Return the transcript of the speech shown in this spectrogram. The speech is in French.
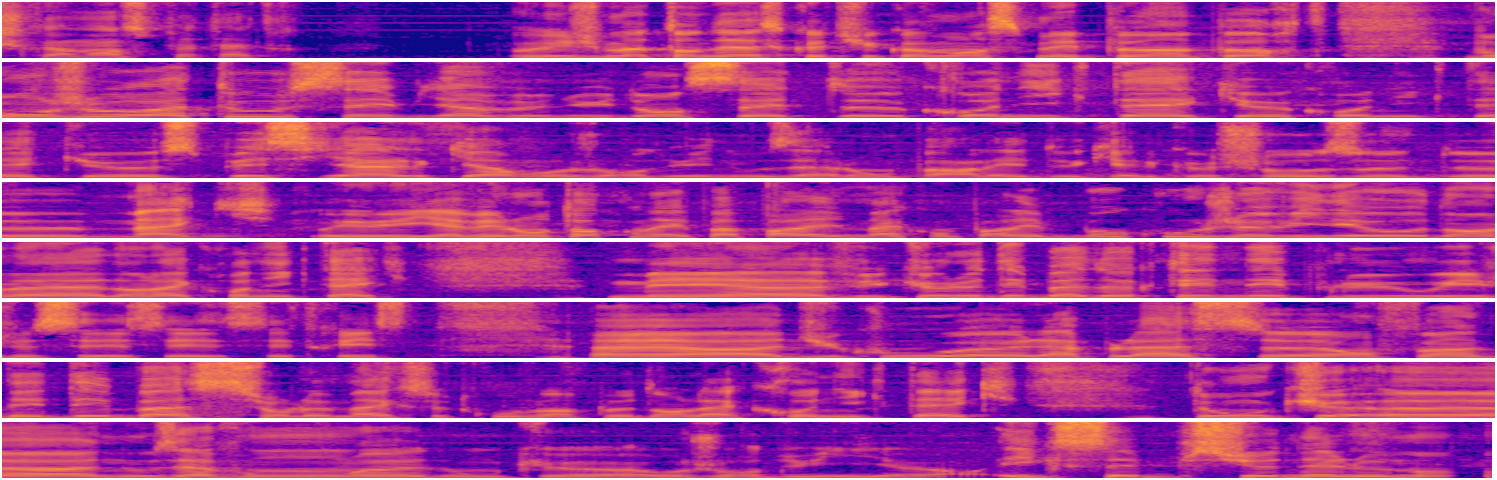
Je commence peut-être? Oui, je m'attendais à ce que tu commences, mais peu importe. Bonjour à tous et bienvenue dans cette chronique tech, chronique tech spéciale, car aujourd'hui nous allons parler de quelque chose de Mac. Oui, il y avait longtemps qu'on n'avait pas parlé de Mac, on parlait beaucoup jeux vidéo dans la, dans la chronique tech, mais euh, vu que le débat d'Octet n'est plus, oui, je sais, c'est triste. Euh, du coup, euh, la place, enfin, des débats sur le Mac se trouve un peu dans la chronique tech. Donc, nous avons donc aujourd'hui exceptionnellement,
